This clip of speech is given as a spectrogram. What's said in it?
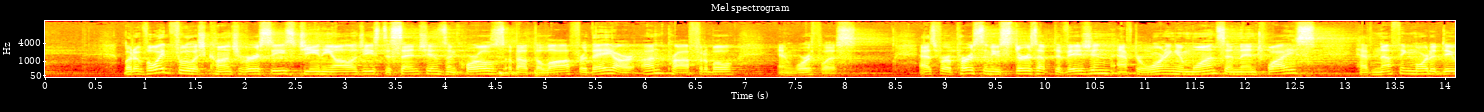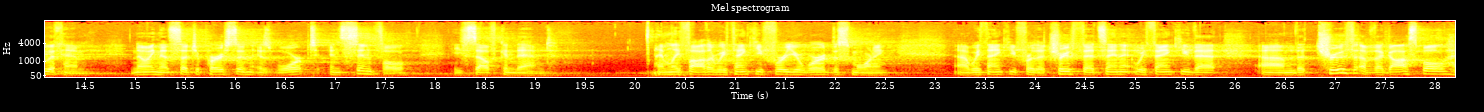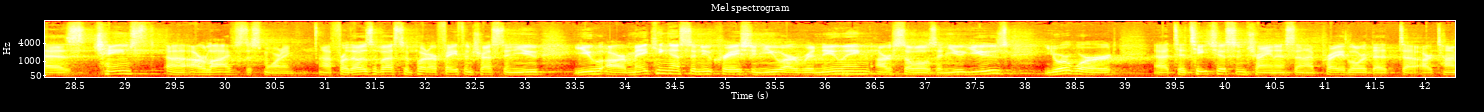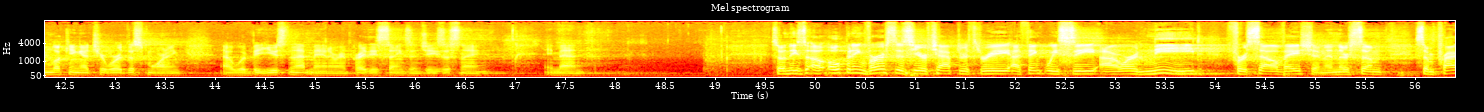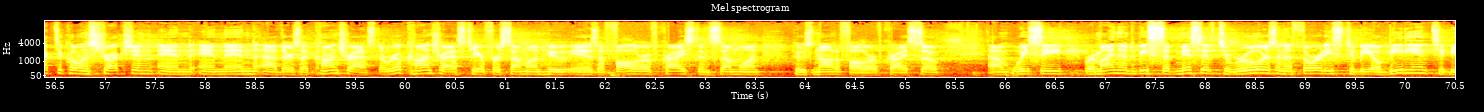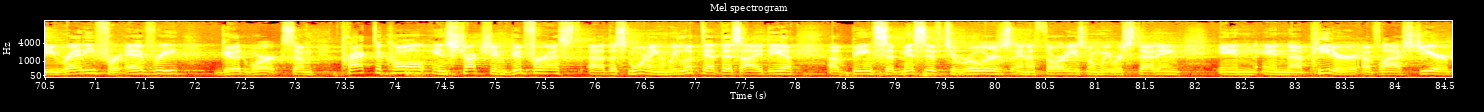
But avoid foolish controversies, genealogies, dissensions, and quarrels about the law, for they are unprofitable and worthless. As for a person who stirs up division after warning him once and then twice, have nothing more to do with him, knowing that such a person is warped and sinful, he's self condemned. Heavenly Father, we thank you for your word this morning. Uh, we thank you for the truth that's in it. We thank you that um, the truth of the gospel has changed uh, our lives this morning. Uh, for those of us who put our faith and trust in you, you are making us a new creation. You are renewing our souls, and you use your word uh, to teach us and train us. And I pray, Lord, that uh, our time looking at your word this morning uh, would be used in that manner. I pray these things in Jesus' name. Amen. So, in these uh, opening verses here, chapter 3, I think we see our need for salvation. And there's some, some practical instruction, and, and then uh, there's a contrast, a real contrast here for someone who is a follower of Christ and someone who's not a follower of Christ. So, um, we see, remind them to be submissive to rulers and authorities, to be obedient, to be ready for every good work, some practical instruction, good for us uh, this morning. And we looked at this idea of being submissive to rulers and authorities when we were studying in, in uh, Peter of last year.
